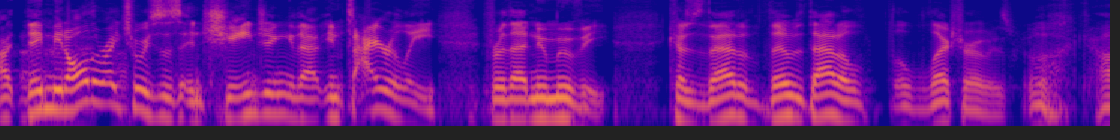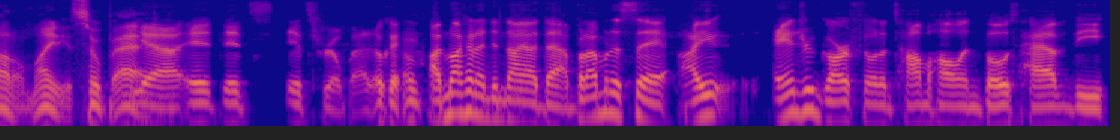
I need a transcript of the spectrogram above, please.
I, they made all the right choices in changing that entirely for that new movie because that that that Electro is oh God Almighty, it's so bad. yeah, it, it's it's real bad. Okay, um, I'm not gonna deny that, but I'm gonna say I Andrew Garfield and Tom Holland both have the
